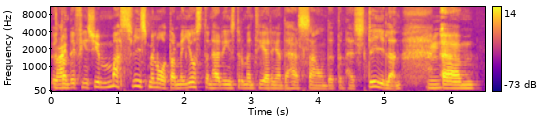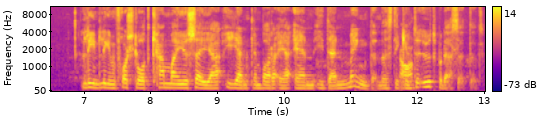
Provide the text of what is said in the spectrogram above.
Utan Nej. det finns ju massvis med låtar med just den här instrumenteringen, det här soundet, den här stilen. Mm. Um, Lind Lindfors låt kan man ju säga egentligen bara är en i den mängden. Den sticker Ja. inte ut på det sättet.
